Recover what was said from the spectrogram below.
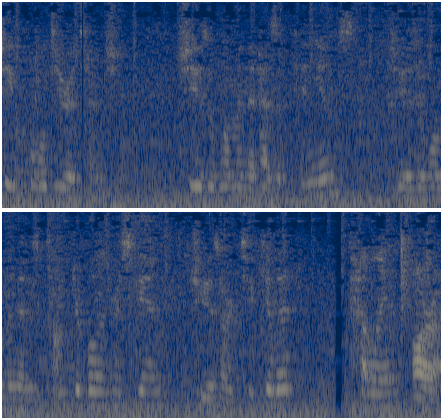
she holds your attention. She is a woman that has opinions. She is a woman that is comfortable in her skin. She is articulate, compelling aura.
